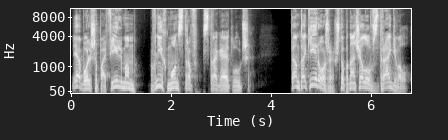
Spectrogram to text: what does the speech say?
я больше по фильмам, в них монстров строгают лучше. Там такие рожи, что поначалу вздрагивал,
